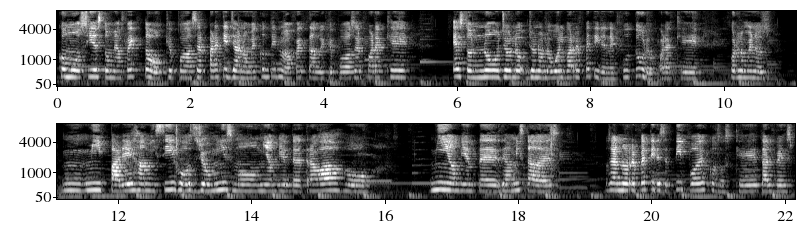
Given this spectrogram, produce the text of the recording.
como si esto me afectó, ¿qué puedo hacer para que ya no me continúe afectando? ¿Y qué puedo hacer para que esto no, yo, lo, yo no lo vuelva a repetir en el futuro? Para que por lo menos mi pareja, mis hijos, yo mismo, mi ambiente de trabajo, mi ambiente de amistades o sea, no repetir ese tipo de cosas que tal vez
